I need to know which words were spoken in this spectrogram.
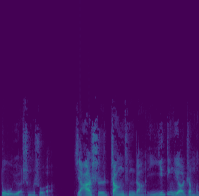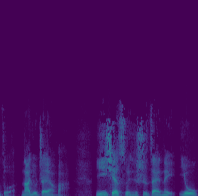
杜月笙说：“假使张厅长一定要这么做，那就这样吧，一切损失在内，由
